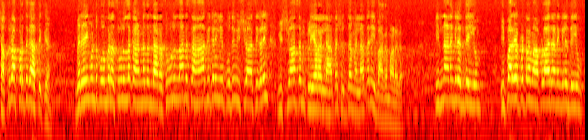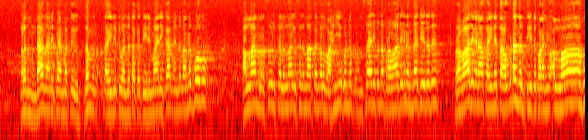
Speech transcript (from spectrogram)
ശത്രു അപ്പുറത്ത് കാത്തിക്കുകയാണ് ഇവരെയും കൊണ്ട് പോകുമ്പോൾ റസൂലുള്ള കാണുന്നത് എന്താ? റസൂലുള്ളാന്റെ സഹാബികളിൽ ഈ പുതുവിശ്വാസികളിൽ വിശ്വാസം ക്ലിയർ അല്ലാത്ത ശുദ്ധമല്ലാത്ത ഈ വിഭാഗം ആളുകൾ. ഇന്നാണെങ്കിൽ എന്ത് ചെയ്യും? ഈ പറയപ്പെട്ട മാപ്പിളാരാണെങ്കിൽ എന്ത് ചെയ്യും? നിങ്ങളത് മിണ്ടാന്നാണ് ഇപ്പൊ നമുക്ക് യുദ്ധം കഴിഞ്ഞിട്ട് വന്നിട്ടൊക്കെ തീരുമാനിക്കാം എന്ന് പറഞ്ഞു പോകും. അള്ളാൻ റസൂൽ സല്ലാ അലൈഹി സ്വലമാ തങ്ങൾ വഹി കൊണ്ട് സംസാരിക്കുന്ന പ്രവാചകൻ എന്താ ചെയ്തത്? പ്രവാചകൻ ആ സൈന്യത്തെ അവിടെ നിർത്തിയിട്ട് പറഞ്ഞു അള്ളാഹു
